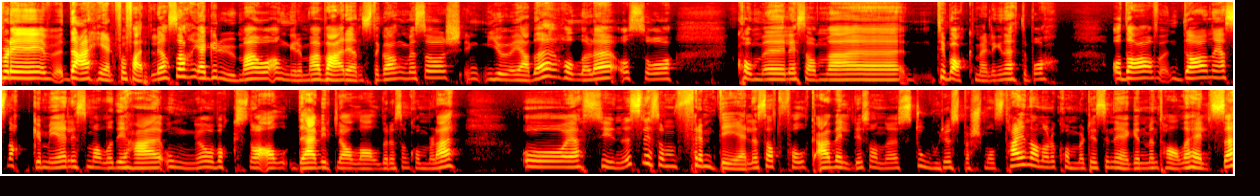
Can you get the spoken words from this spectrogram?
Fordi det er helt forferdelig. altså. Jeg gruer meg og angrer meg hver eneste gang. Men så gjør jeg det, holder det, og så kommer liksom eh, tilbakemeldingene etterpå. Og da, da når jeg snakker med liksom alle de her unge og voksne, og all, det er virkelig alle aldre som kommer der, og jeg synes liksom fremdeles at folk er veldig sånne store spørsmålstegn da, når det kommer til sin egen mentale helse.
